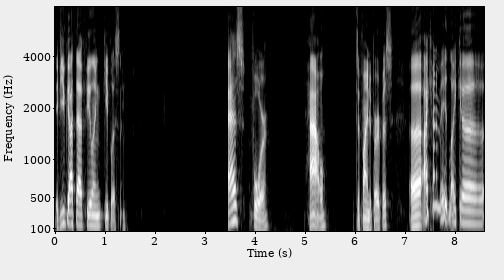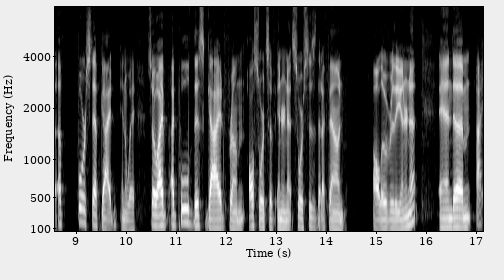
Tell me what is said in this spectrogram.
If you've got that feeling, keep listening. As for how to find a purpose, uh, I kind of made like a, a four step guide in a way. So I, I pulled this guide from all sorts of internet sources that I found all over the internet. And um, I,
